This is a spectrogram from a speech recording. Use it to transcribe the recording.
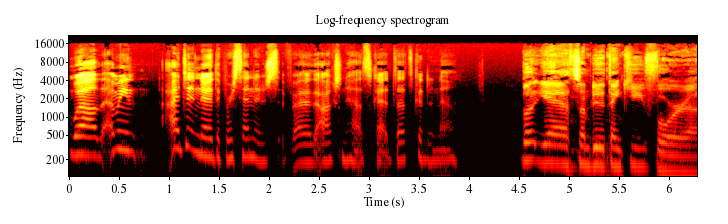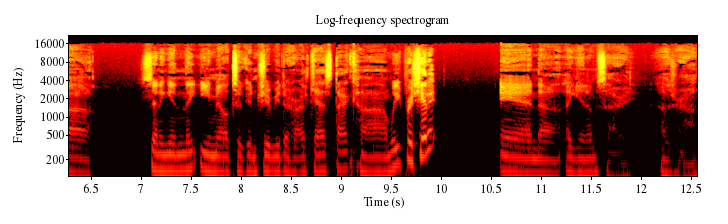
Well, I mean, I didn't know the percentage for the auction house cuts. That's good to know. But yeah, some dude, thank you for uh, sending in the email to contribute to hearthcast.com. We appreciate it. And uh, again, I'm sorry. I was wrong.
